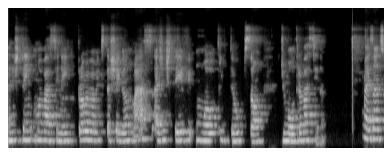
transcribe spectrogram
a gente tem uma vacina aí que provavelmente está chegando, mas a gente teve uma outra interrupção de uma outra vacina. Mas antes,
